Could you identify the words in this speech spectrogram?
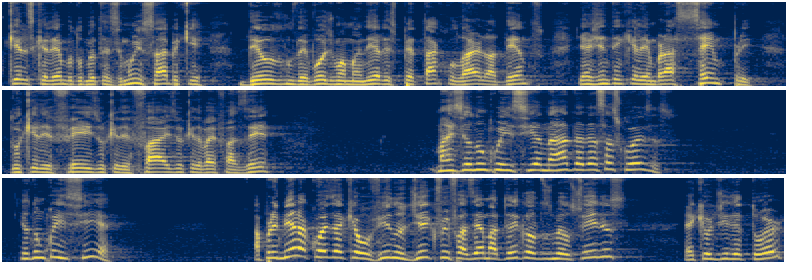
Aqueles que lembram do meu testemunho sabem que Deus nos levou de uma maneira espetacular lá dentro. E a gente tem que lembrar sempre do que Ele fez, o que Ele faz, o que Ele vai fazer. Mas eu não conhecia nada dessas coisas. Eu não conhecia. A primeira coisa que eu vi no dia que fui fazer a matrícula dos meus filhos é que o diretor,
